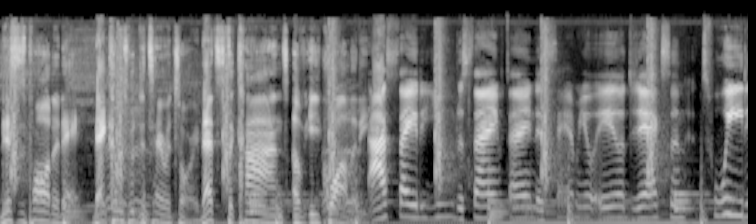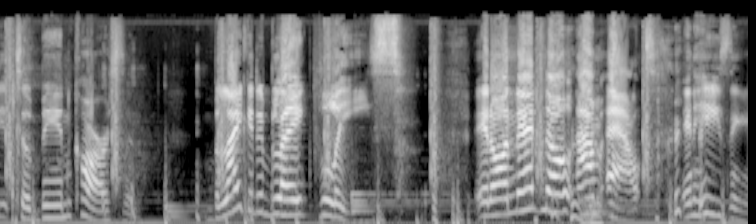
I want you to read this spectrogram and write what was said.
This is part of that. That comes with the territory. That's the cons of equality. I say to you the same thing that Samuel L. Jackson tweeted to Ben Carson. Blankety blank, please. And on that note, I'm out and he's in.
